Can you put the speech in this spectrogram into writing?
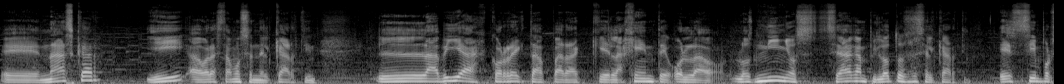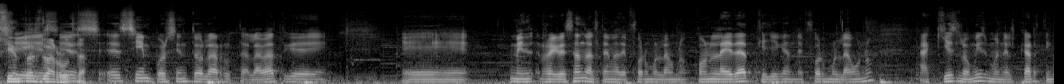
eh, NASCAR y ahora estamos en el karting. La vía correcta para que la gente o la- los niños se hagan pilotos es el karting. Es 100% Sí, es la ruta. Es, es 100% la ruta. La verdad que, eh, me- regresando al tema de Fórmula 1, con la edad que llegan de Fórmula 1, aquí es lo mismo en el karting.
